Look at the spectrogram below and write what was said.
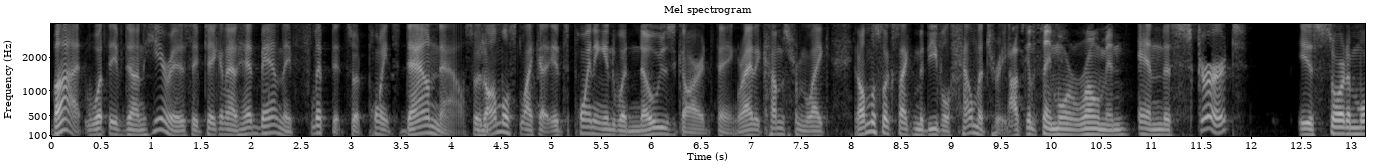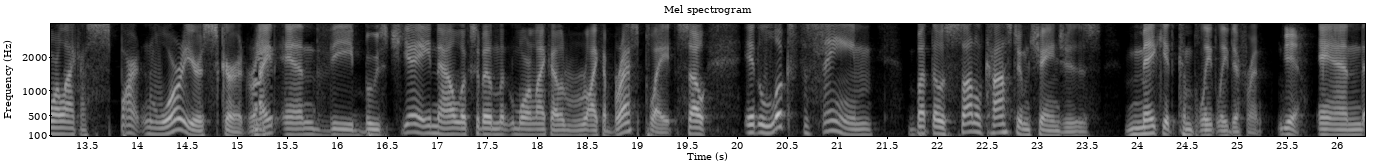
But what they've done here is they've taken that headband and they've flipped it so it points down now. So Mm. it almost like a, it's pointing into a nose guard thing, right? It comes from like it almost looks like medieval helmetry. I was going to say more Roman. and the skirt is sort of more like a Spartan warrior skirt, right? And the bustier now looks a bit more like a like a breastplate. So it looks the same, but those subtle costume changes make it completely different. Yeah. And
